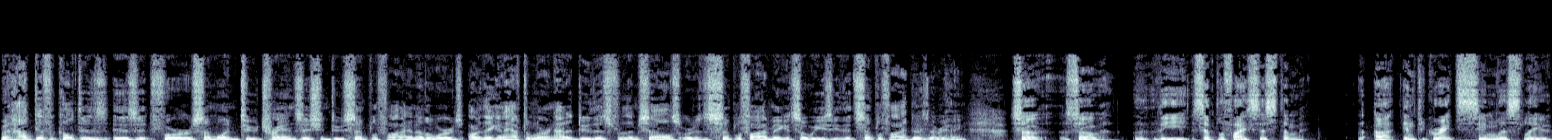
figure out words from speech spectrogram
but how difficult is is it for someone to transition to Simplify? In other words, are they going to have to learn how to do this for themselves, or to Simplify make it so easy that Simplify does everything? So, so the Simplify system uh, integrates seamlessly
